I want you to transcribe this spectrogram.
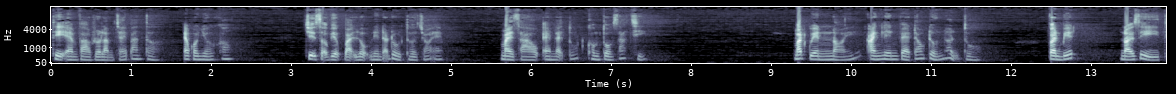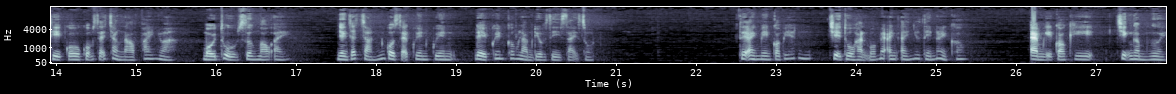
thì em vào rồi làm cháy ban thờ, em có nhớ không? Chị sợ việc bại lộ nên đã đổ thừa cho em. May sao em lại tốt không tô giác chị. Mắt Quyên nói anh lên vẻ đau đớn hận thù. Vân biết, nói gì thì cô cũng sẽ chẳng nào phai nhòa mối thủ xương máu ấy. Nhưng chắc chắn cô sẽ khuyên Quyên để Quyên không làm điều gì dại dột. Thế anh Minh có biết chị thù hẳn bố mẹ anh ấy như thế này không? Em nghĩ có khi chị ngầm người.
